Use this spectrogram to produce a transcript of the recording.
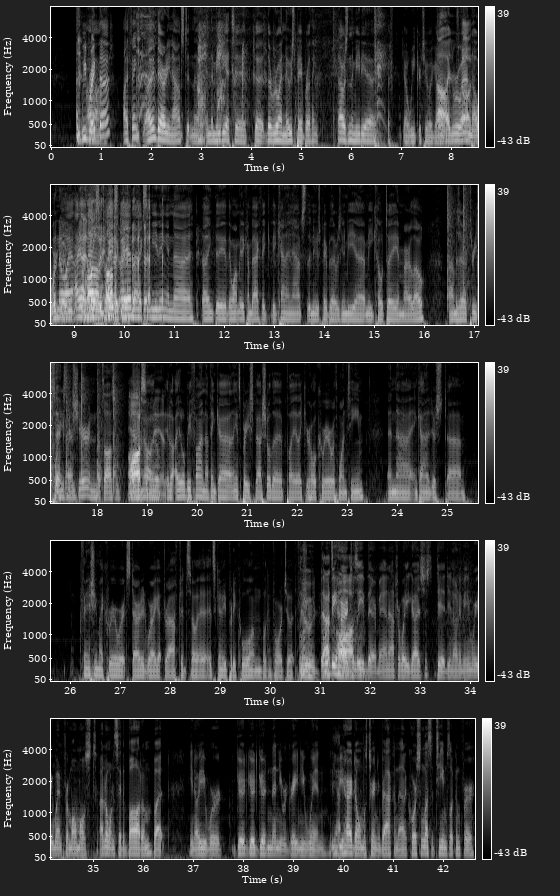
Did we break Uh, that? I think I think they already announced it in the in the media to the the Rouyn newspaper. I think that was in the media a week or two ago. Oh, in Rouyn, Oh, though. We're no, good. I, We're I, good. had Yeah, an exit, okay. I had an exit meeting, and uh, I think they, they want me to come back. They, they kind of announced the newspaper that it was going to be uh, me, Cote, and Marlowe. Um, is there three twenties Sick, next year? And That's awesome. yeah, Awesome, no, man. It'll, it'll, it'll be fun. I think uh, I think it's pretty special to play like your whole career with one team, and uh, and kind of just um, finishing my career where it started, where I got drafted. So it, it's gonna be pretty cool. I'm looking forward to it. For Dude, sure. It would be hard awesome. to leave there, man, after what you guys just did. You know what I mean? Where you went from almost, I don't want to say the bottom, but, you know, you were good, good, good, and then you were great and you win. It'd Yeah. be hard to almost turn your back on that, of course, unless a team's looking for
